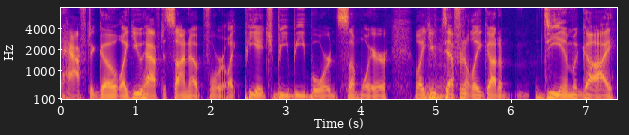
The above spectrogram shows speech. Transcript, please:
have to go like you have to sign up for like PHBB boards somewhere. Like you definitely got to DM a guy.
